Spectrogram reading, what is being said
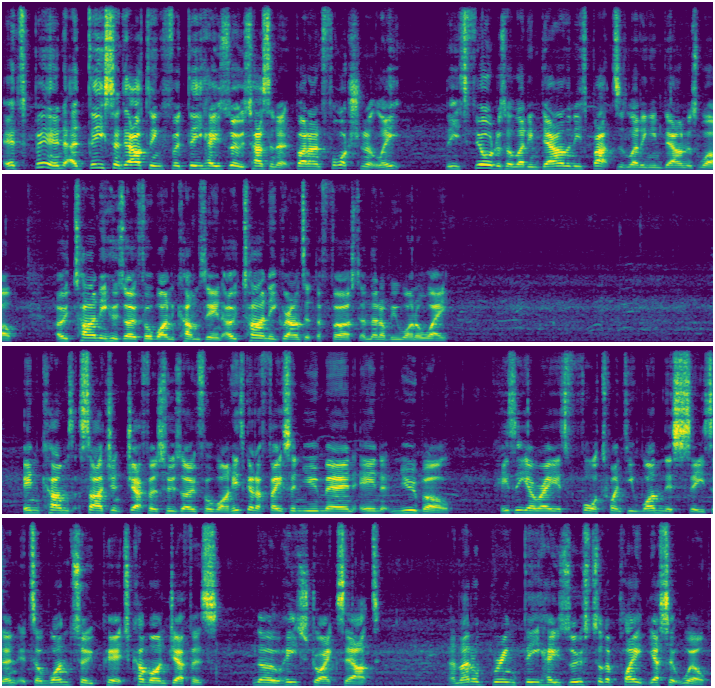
It's been a decent outing for De Jesus, hasn't it? But unfortunately, these fielders are letting down, and these bats are letting him down as well. Ohtani, who's 0 for 1, comes in. Ohtani grounds at the first, and that'll be one away. In comes Sergeant Jeffers, who's 0 for 1. He's going to face a new man in Newbold. His ERA is 421 this season. It's a 1-2 pitch. Come on, Jeffers. No, he strikes out. And that'll bring De Jesus to the plate. Yes, it will.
